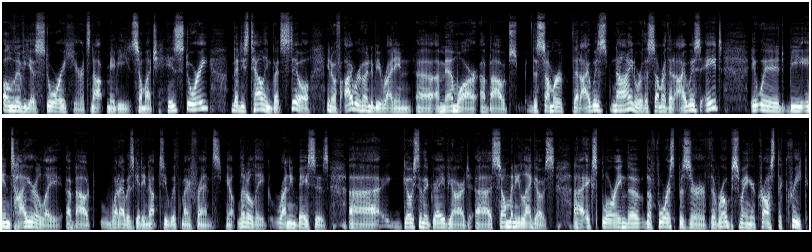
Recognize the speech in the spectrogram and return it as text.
Olivia's story here. It's not maybe so much his story, that he's telling. But still, you know, if I were going to be writing uh, a memoir about the summer that I was nine or the summer that I was eight, it would be entirely about what I was getting up to with my friends. You know, Little League, running bases, uh, in the Graveyard, uh, so many Legos, uh, exploring the, the forest preserve, the rope swing across the creek,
